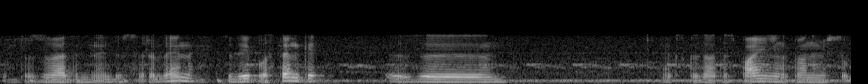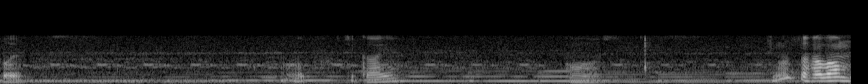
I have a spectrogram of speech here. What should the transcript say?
Тобто зведений до середини. Це дві пластинки з, як сказати, спаяні, напевно, між собою. Оп, тікає. Ось. Ну, загалом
